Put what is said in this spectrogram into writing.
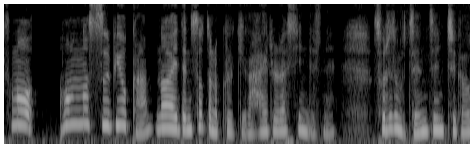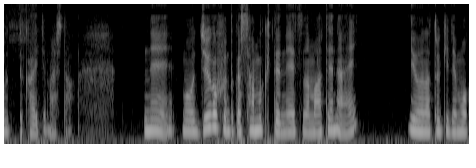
そのほんの数秒間の間に外の空気が入るらしいんですね。それでも全然違うって書いてました。ねもう15分とか寒くてねその待てないような時でも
